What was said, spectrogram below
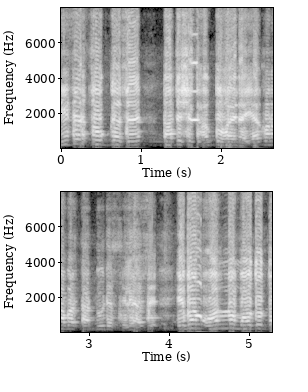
নিজের চোখ গেছে, তাতে সে ক্ষান্ত হয় নাই। এখন আবার তার দুইটা ছেলে আছে। এবং মদতদাতারা যে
